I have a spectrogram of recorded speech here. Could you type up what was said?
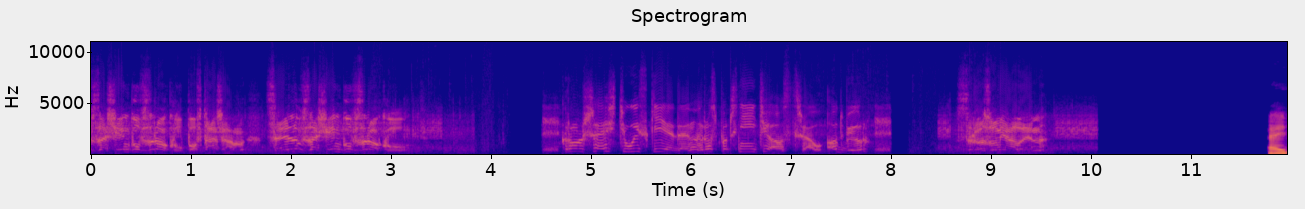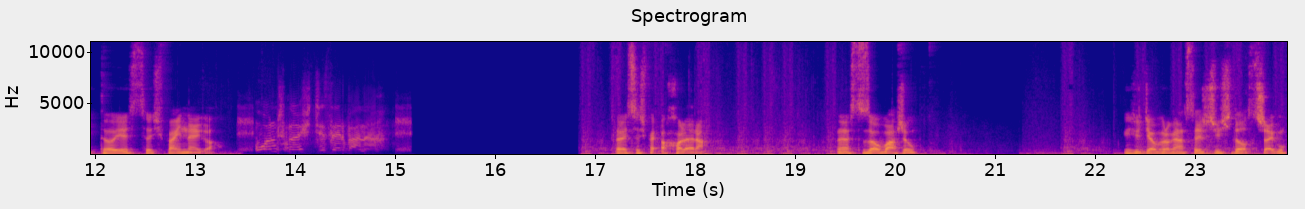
w zasięgu wzroku. Powtarzam, cel w zasięgu wzroku. Król 6, whisky 1, rozpocznijcie ostrzał. Odbiór. Zrozumiałem. Ej, to jest coś fajnego. Łączność zerwana. To jest coś fajnego. O cholera. Teraz to zauważył. Jakiś oddział wroga nas tutaj rzeczywiście dostrzegł.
